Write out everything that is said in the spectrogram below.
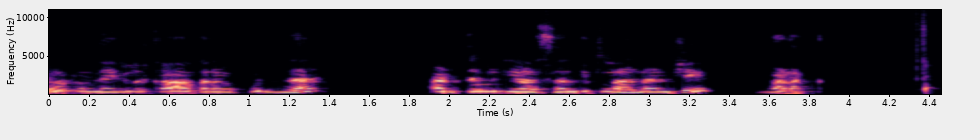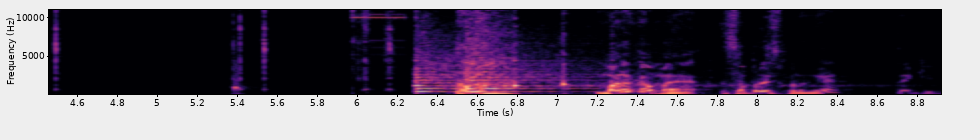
தொடர்ந்து எங்களுக்கு ஆதரவு கொடுங்க. அடுத்த வீடியோ சந்திக்கலாம். நன்றி. வணக்கம். மறக்காம சர்ப்ரைஸ் பண்ணுங்க. தேங்க்யூ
